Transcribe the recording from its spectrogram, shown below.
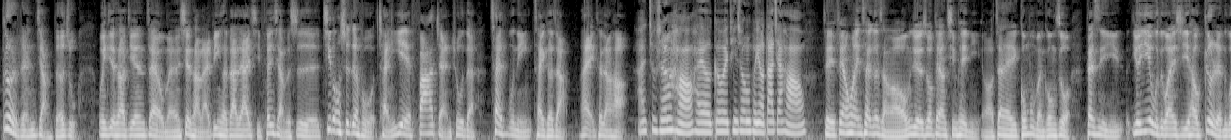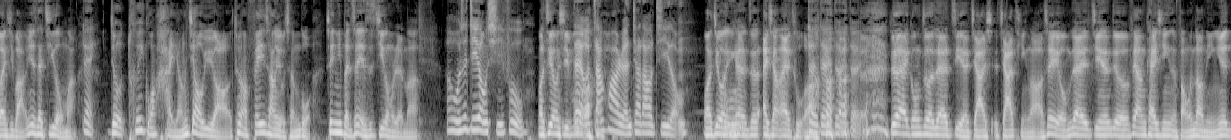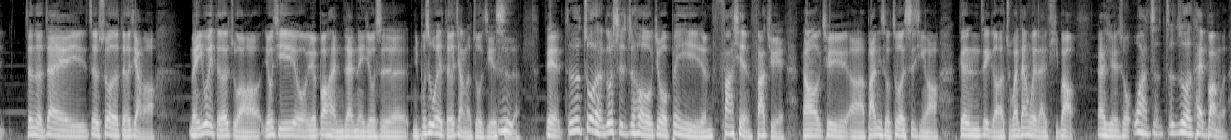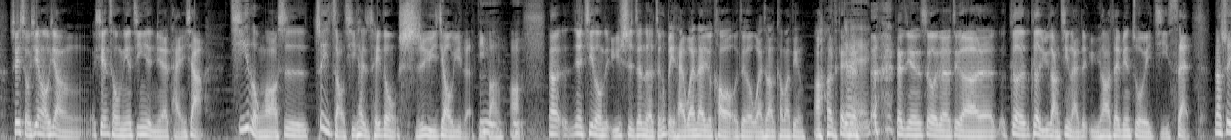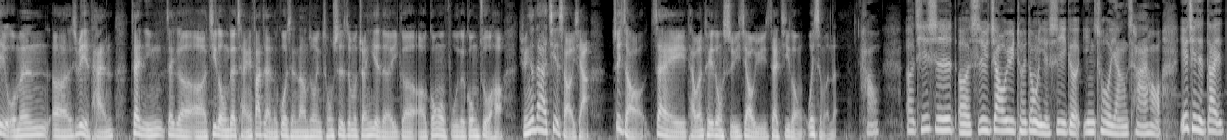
个人奖得主。为您介绍今天在我们现场来宾和大家一起分享的是基隆市政府产业发展处的蔡富宁蔡科长。嗨，科长好。嗨，主持人好，还有各位听众朋友，大家好。对，非常欢迎蔡科长啊！我们觉得说非常钦佩你啊，在公部门工作，但是你因为业务的关系，还有个人的关系吧，因为在基隆嘛，对，就推广海洋教育啊，推广非常有成果。所以你本身也是基隆人吗？呃，我是基隆媳妇哦，基隆媳妇，对我彰化人嫁到基隆。哇，就你看，这爱乡爱土啊，对对对对，热爱工作，在自己的家家庭啊，所以我们在今天就非常开心访问到您，因为真的在这所有的得奖啊。每一位得主啊，尤其我觉得包含你在内，就是你不是为了得奖而做这些事的，对，就是做了很多事之后就被人发现、发掘，然后去啊把你所做的事情啊跟这个主办单位来提报，大家觉得说哇，这这做的太棒了。所以首先我想先从您的经验里面来谈一下。基隆啊，是最早期开始推动食鱼教育的地方啊。那因为基隆的鱼市真的，整个北台湾那就靠这个晚上看马店啊，对对，在今天所有的这个各各渔港进来的鱼啊，在这边作为集散。那所以我们呃，是不是也谈在您这个呃基隆的产业发展的过程当中，你从事这么专业的一个呃公共服务的工作哈？先跟大家介绍一下，最早在台湾推动食鱼教育在基隆，为什么呢？好。呃，其实呃，食育教育推动也是一个阴错阳差哈，因为其实，在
